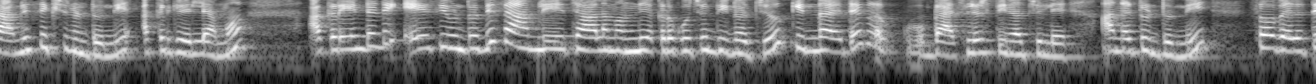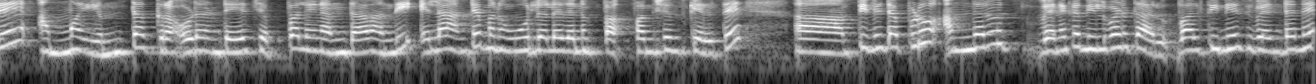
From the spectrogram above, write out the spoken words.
ఫ్యామిలీ సెక్షన్ ఉంటుంది. అక్కడికి వెళ్ళాము. అక్కడ ఏంటంటే ఏసీ ఉంటుంది ఫ్యామిలీ చాలా మంది అక్కడ కూర్చొని తినొచ్చు. కింద అయితే బ్యాచిలర్స్ తినొచ్చులే అన్నట్టు ఉంటుంది. సో వెళ్తే అమ్మ ఎంత క్రౌడ్ అంటే చెప్పలేనంత మంది. ఎలా అంటే మన ఊర్లలో ఏదైనా ఫంక్షన్స్కి వెళ్తే తినేటప్పుడు అందరూ వెనక నిలబడతారు. వాళ్ళు తినేసి వెంటనే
